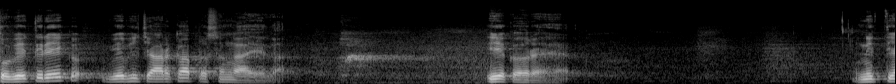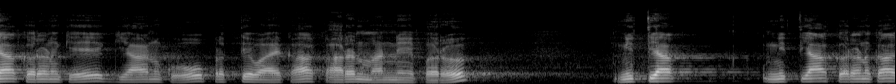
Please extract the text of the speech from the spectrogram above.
तो व्यतिरेक व्यभिचार का प्रसंग आएगा। ये कह रहे हैं। नित्याकरण के ज्ञान को प्रत्यवाय का कारण मानने पर नित्या नित्याकरण का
